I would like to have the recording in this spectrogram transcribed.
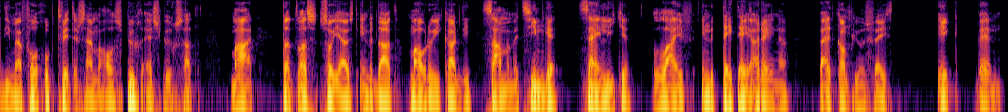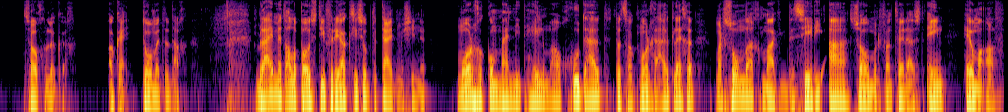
Die mij volgen op Twitter zijn me al spuug en spuugzat. Maar dat was zojuist inderdaad Mauro Icardi samen met Simge zijn liedje live in de TT Arena bij het kampioensfeest. Ik ben zo gelukkig. Oké, door met de dag. Blij met alle positieve reacties op de tijdmachine. Morgen komt mij niet helemaal goed uit, dat zal ik morgen uitleggen. Maar zondag maak ik de Serie A zomer van 2001 helemaal af.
